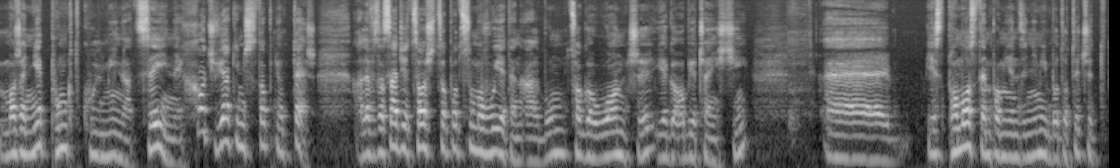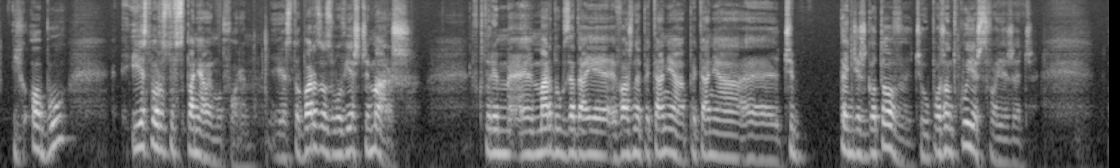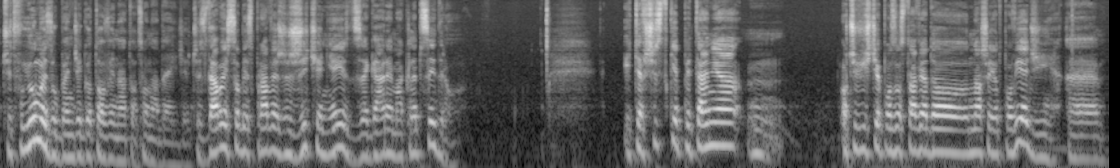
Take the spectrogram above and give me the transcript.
może nie punkt kulminacyjny, choć w jakimś stopniu też, ale w zasadzie coś, co podsumowuje ten album, co go łączy, jego obie części. E, jest pomostem pomiędzy nimi, bo dotyczy ich obu i jest po prostu wspaniałym utworem. Jest to bardzo złowieszczy marsz, w którym e, Marduk zadaje ważne pytania, pytania, e, czy będziesz gotowy, czy uporządkujesz swoje rzeczy, czy twój umysł będzie gotowy na to, co nadejdzie, czy zdałeś sobie sprawę, że życie nie jest zegarem, a klepsydrą. I te wszystkie pytania mm, oczywiście pozostawia do naszej odpowiedzi. E,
